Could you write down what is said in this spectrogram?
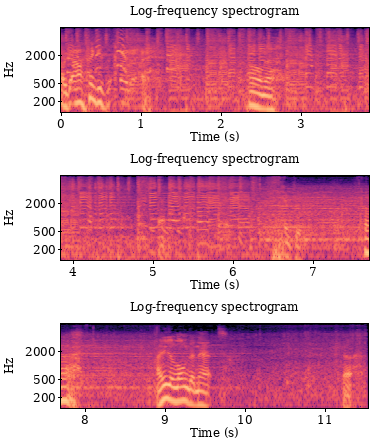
I think it's. Oh no. Thank you. Ah, I need a longer net. Yeah.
